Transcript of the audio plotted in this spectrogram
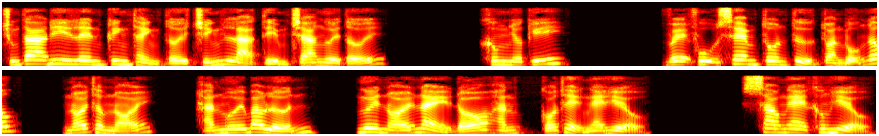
Chúng ta đi lên kinh thành tới chính là tìm cha ngươi tới. Không nhớ kỹ. Vệ phụ xem tôn tử toàn bộ ngốc, nói thầm nói, hắn mới bao lớn, ngươi nói này đó hắn có thể nghe hiểu. Sao nghe không hiểu?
